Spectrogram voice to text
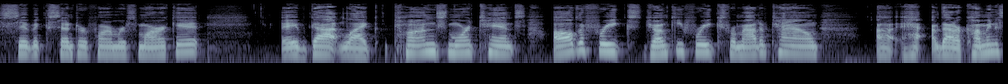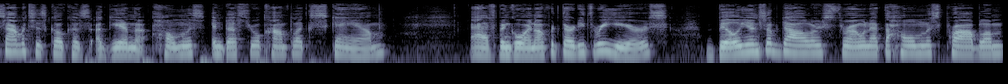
Civic Center Farmers Market. They've got like tons more tents. All the freaks, junkie freaks from out of town uh, ha- that are coming to San Francisco because, again, the homeless industrial complex scam has been going on for 33 years. Billions of dollars thrown at the homeless problem,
